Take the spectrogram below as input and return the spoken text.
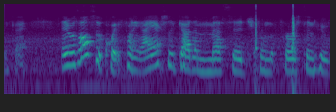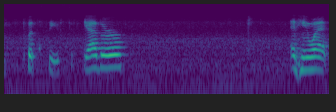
Okay. And it was also quite funny. I actually got a message from the person who puts these together. And he went,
